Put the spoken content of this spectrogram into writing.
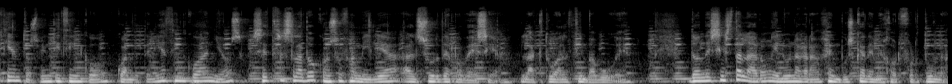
1925, cuando tenía 5 años, se trasladó con su familia al sur de Rhodesia, la actual Zimbabue, donde se instalaron en una granja en busca de mejor fortuna.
